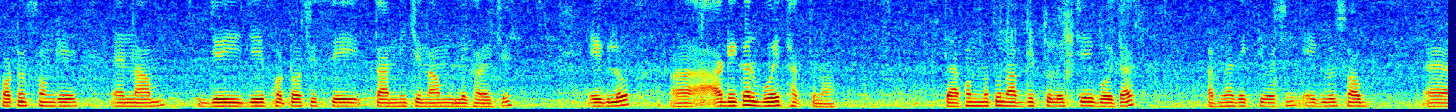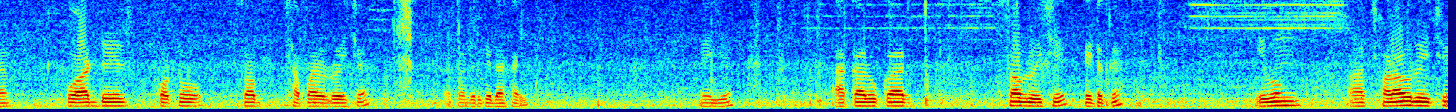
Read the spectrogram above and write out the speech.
ফটোর সঙ্গে নাম, যেই, যে ফটো আছে সেই তার নিচে নাম লেখা রয়েছে। এগুলো আগেকার বইয়ে থাকতো না। তো এখন নতুন আপডেট চলে এসছে এই বইটার। আপনারা দেখতে পাচ্ছেন, এগুলো সব ওয়ার্ডের ফটো সব ছাপা রয়েছে। আপনাদেরকে দেখাই। এই যে, আকার ওকার সব রয়েছে এটাতে। এবং ছড়াও রয়েছে।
